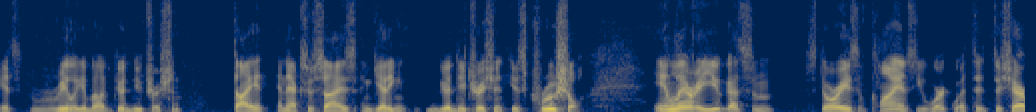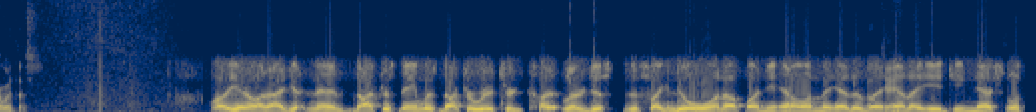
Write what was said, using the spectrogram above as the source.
it's really about good nutrition. Diet and exercise and getting good nutrition is crucial and Larry, you got some stories of clients you work with to, to share with us. Well, you know, and I get the doctor's name was Dr. Richard Cutler. Just so I can do a one up on you, Alan, the head of okay. anti-aging national.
